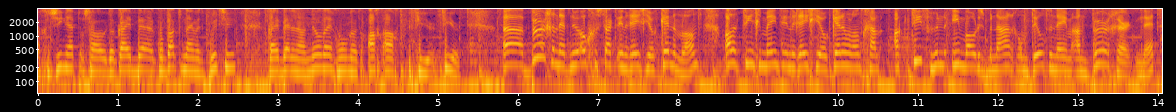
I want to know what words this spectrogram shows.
gezien hebt of zo, dan kan je contact opnemen met de politie. kan je bellen naar 0900 8844. Burgernet nu ook gestart in regio Kennemerland. Alle tien gemeenten in de regio Kennemerland gaan actief hun inwoners benaderen om deel te nemen aan Burgernet.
